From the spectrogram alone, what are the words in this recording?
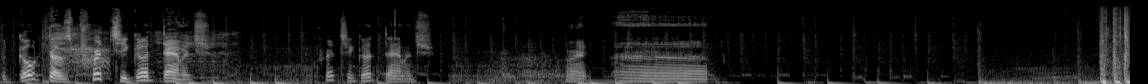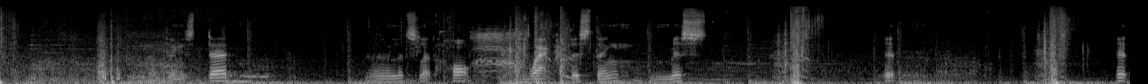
The goat does pretty good damage pretty good damage. Alright, uh... Thing's dead. Uh, let's let Hawk whack this thing. Miss it. It.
